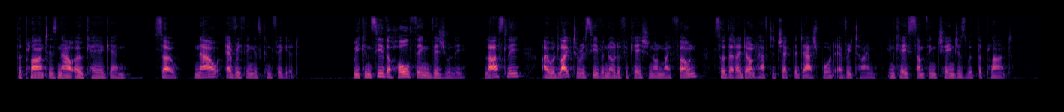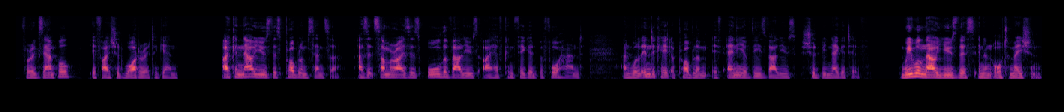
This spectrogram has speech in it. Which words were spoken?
the plant is now okay again. So now everything is configured. We can see the whole thing visually. Lastly, I would like to receive a notification on my phone so that I don't have to check the dashboard every time in case something changes with the plant. For example, if I should water it again. I can now use this problem sensor as it summarizes all the values I have configured beforehand and will indicate a problem if any of these values should be negative. We will now use this in an automation.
